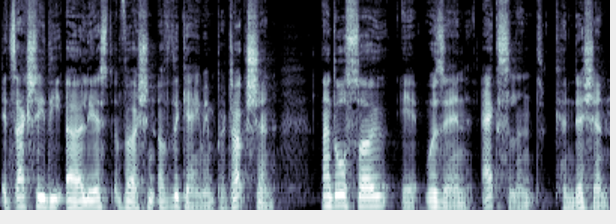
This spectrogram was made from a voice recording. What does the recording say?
It's actually the earliest version of the game in production, and also it was in excellent condition.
